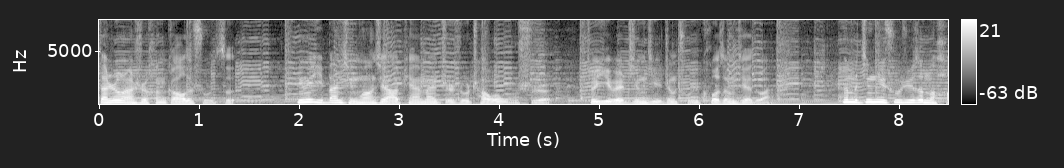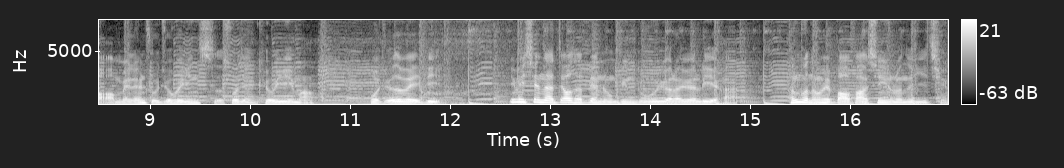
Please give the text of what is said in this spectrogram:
但仍然是很高的数字。因为一般情况下，PMI 指数超过五十，就意味着经济正处于扩增阶段。那么经济数据这么好，美联储就会因此缩减 QE 吗？我觉得未必，因为现在 Delta 变种病毒越来越厉害，很可能会爆发新一轮的疫情。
